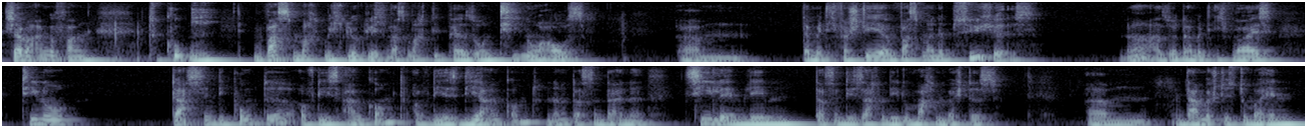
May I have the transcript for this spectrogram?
Ich habe angefangen zu gucken, was macht mich glücklich, was macht die Person Tino aus, ähm, damit ich verstehe, was meine Psyche ist. Ja, also damit ich weiß, Tino, das sind die Punkte, auf die es ankommt, auf die es dir ankommt. Ne? Das sind deine Ziele im Leben, das sind die Sachen, die du machen möchtest. Ähm, da möchtest du mal hin.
